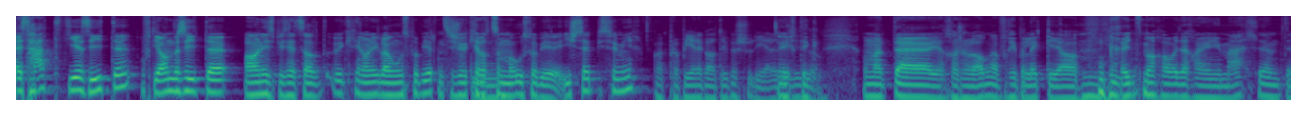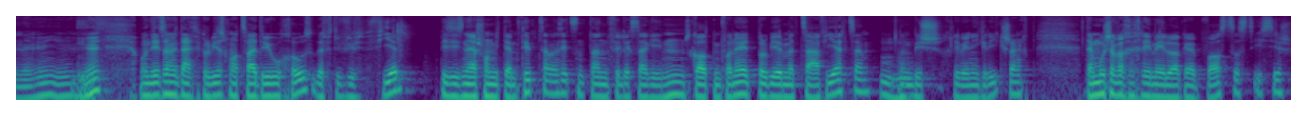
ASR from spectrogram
Es hat diese Seite. Auf die andere Seite habe ich es bis jetzt halt wirklich noch nicht lange ausprobiert. Und es ist wirklich Mhm. einfach zum Ausprobieren. Ist es etwas für mich? Gut, probieren geht überstudieren. Richtig. sowieso. Und du, äh, du noch lange einfach überlegen, ja, hm, ich könnte es machen, aber dann kann ich nicht messen. Und, dann, äh, äh. und jetzt habe ich gedacht, ich probiere es mal zwei, drei Wochen aus, oder drei, vier, bis ich das erste Mal mit dem Typ zusammensitze und dann vielleicht sage ich, hm, es geht einfach nicht, probieren wir 10, 14. Mhm. Dann bist du ein bisschen weniger eingeschränkt. Dann musst du einfach ein bisschen mehr schauen, was das ist. Es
